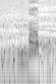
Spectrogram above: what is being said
Yeah.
